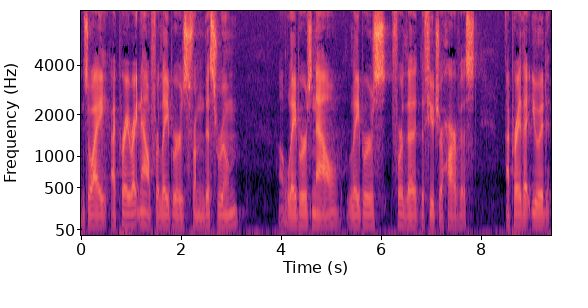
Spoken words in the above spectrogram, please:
And so I, I pray right now for laborers from this room, uh, laborers now, laborers for the, the future harvest. I pray that you would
